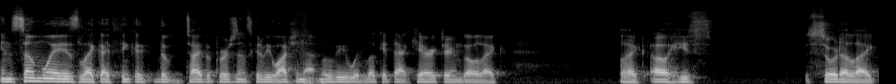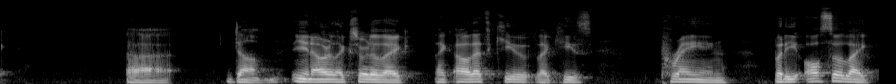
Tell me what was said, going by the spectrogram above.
in some ways like i think a, the type of person that's going to be watching that movie would look at that character and go like like oh he's sort of like uh dumb you know or like sort of like like oh that's cute like he's praying but he also like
